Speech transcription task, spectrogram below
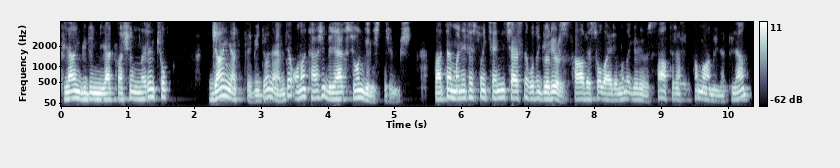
plan güdümlü yaklaşımların çok can yaktığı bir dönemde ona karşı bir reaksiyon geliştirilmiş. Zaten manifestonun kendi içerisinde bunu görüyoruz. Sağ ve sol ayrımını görüyoruz. Sağ taraf tamamıyla plan.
